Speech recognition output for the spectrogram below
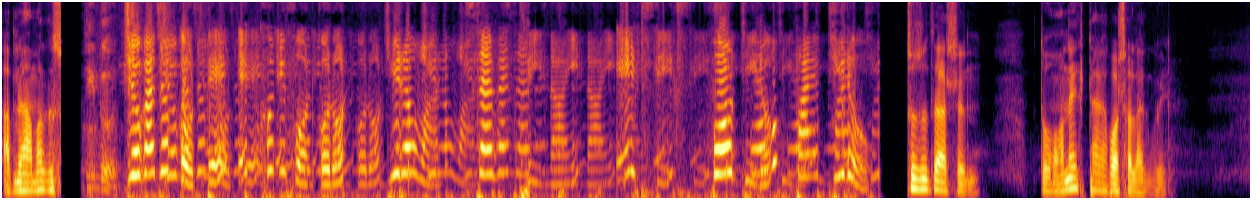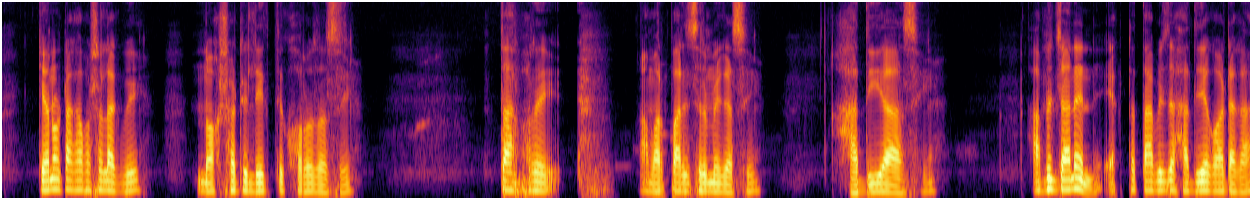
আপনি আমার কাছে যোগাযোগ করতে এক্ষুনি ফোন করুন zero one seven three nine eight six four zero five zero. যদি আসেন তো অনেক টাকা পয়সা লাগবে। কেন টাকা পয়সা লাগবে? নকশাটি লিখতে খরচ আছে। তারপরে আমার পারিশ্রমিক আছে হাদিয়া আছে। আপনি জানেন একটা তাবিজের হাদিয়া কয় টাকা?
